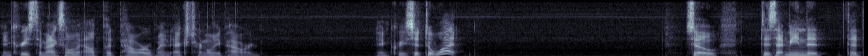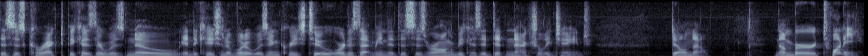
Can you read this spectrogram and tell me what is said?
Increase the maximum output power when externally powered. Increase it to what? So, does that mean that that this is correct because there was no indication of what it was increased to, or does that mean that this is wrong because it didn't actually change? Don't know. Number 20,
